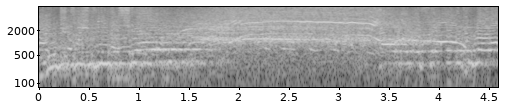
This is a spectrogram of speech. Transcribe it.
Ready to introduce you? How about the second floor?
